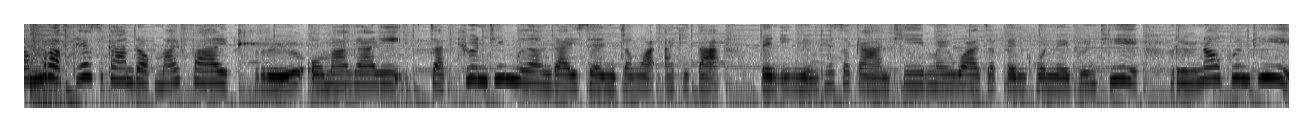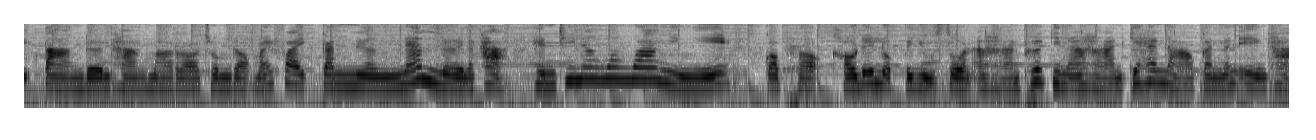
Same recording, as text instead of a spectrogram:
สำหรับเทศกาลดอกไม้ไฟ หรือโอมากาลิจัดขึ้นที่เมืองไดเซน จังหวัดอากิตะ เป็นอีกหนึ่งเทศกาลที่ไม่ว่าจะเป็นคนในพื้นที่ หรือนอกพื้นที่ต่างเดินทางมารอชมดอกไม้ไฟกันเนืองแน่นเลยละค่ะ เห็นที่นั่งว่างๆอย่างนี้ ก็เพราะเขาได้หลบไปอยู่โซนอาหารเพื่อกินอาหารแก้หนาวกันนั่นเองค่ะ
